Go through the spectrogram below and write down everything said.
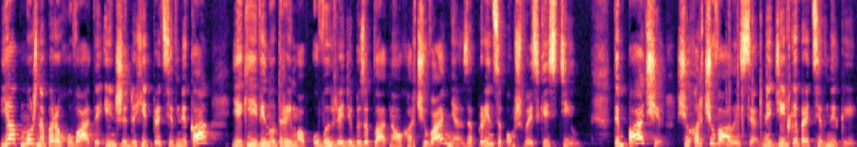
як можна порахувати інший дохід працівника, який він отримав у вигляді безоплатного харчування за принципом шведський стіл. Тим паче, що харчувалися не тільки працівники,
